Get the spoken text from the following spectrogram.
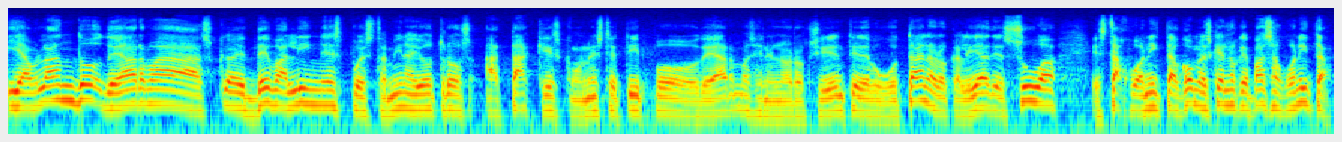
Y hablando de armas de balines, pues también hay otros ataques con este tipo de armas en el noroccidente de Bogotá, en la localidad de Suba. Está Juanita Gómez. ¿Qué es lo que pasa, Juanita?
